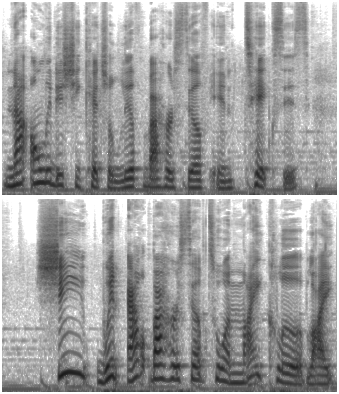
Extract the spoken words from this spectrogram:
not only did she catch a lift by herself in texas she went out by herself to a nightclub. Like,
